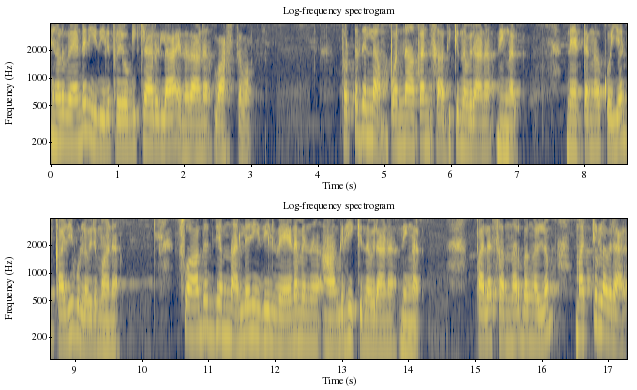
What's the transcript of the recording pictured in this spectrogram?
നിങ്ങൾ വേണ്ട രീതിയിൽ പ്രയോഗിക്കാറില്ല എന്നതാണ് വാസ്തവം. തൊട്ടതെല്ലാം പൊന്നാക്കാൻ സാധിക്കുന്നവരാണ് നിങ്ങൾ. നേട്ടങ്ങൾ കൊയ്യാൻ കഴിവുള്ളവരുമാണ്. സ്വാതന്ത്ര്യം നല്ല രീതിയിൽ വേണമെന്ന് ആഗ്രഹിക്കുന്നവരാണ് നിങ്ങൾ. പല സന്ദർഭങ്ങളിലും മറ്റുള്ളവരാൽ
